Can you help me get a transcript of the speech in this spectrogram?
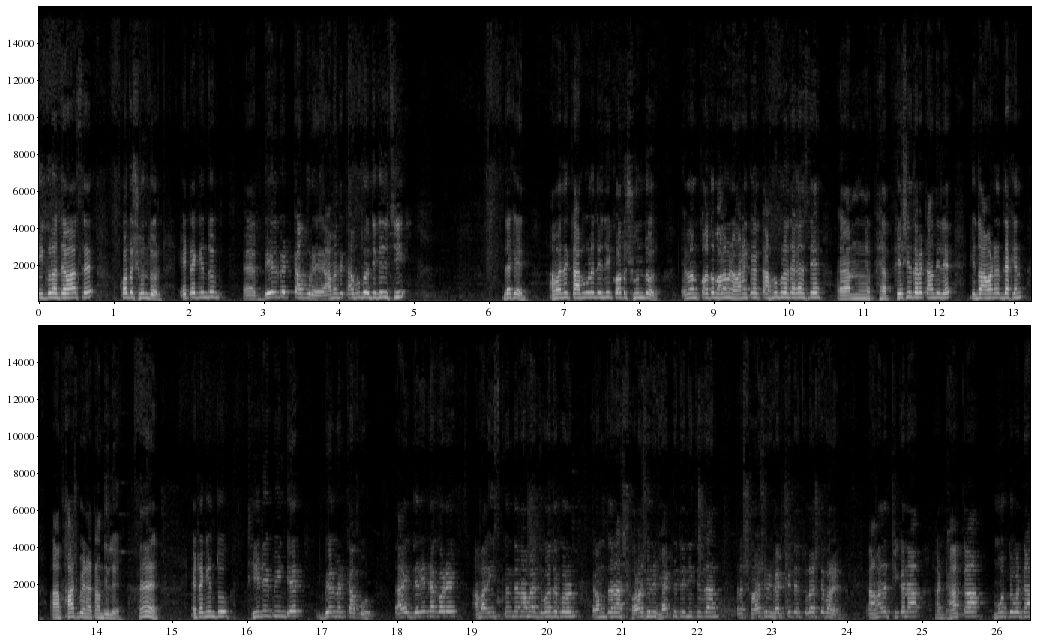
এইগুলো দেওয়া আছে। কত সুন্দর। এটা কিন্তু বেলভেট কাপড়ে। আমাদের কাপড়গুলো দেখে দিচ্ছি। দেখেন, আমাদের কাপড়গুলো দেখে কত সুন্দর এবং কত ভালো মানে অনেক কাপড়গুলো দেখা যাচ্ছে ফেসে যাবে টান দিলে, কিন্তু আমাদের দেখেন ফাঁসবে না টান দিলে। হ্যাঁ এটা কিন্তু থ্রি ডি প্রিন্টের বেলভেট কাপড়। তাই দেরি না করে আমার স্ক্রিনের নামে যোগাযোগ করুন এবং যারা সরাসরি ফ্যাক্টরিতে নিতে চান, তারা সরাসরি ফ্যাক্টরিতে চলে আসতে পারেন। আমাদের ঠিকানা ঢাকা মধ্যপাড্ডা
